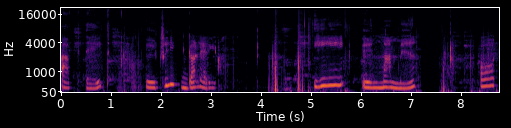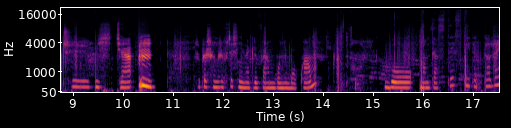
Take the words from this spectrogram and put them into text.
update, y, czyli galeria. I y, mamy oczywiście, przepraszam, że wcześniej nie nagrywałam, bo nie mogłam, bo mam teraz testy i tak dalej.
